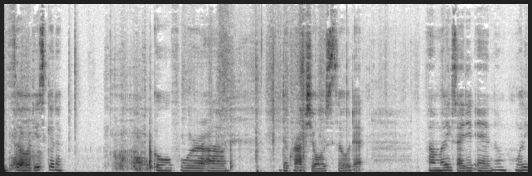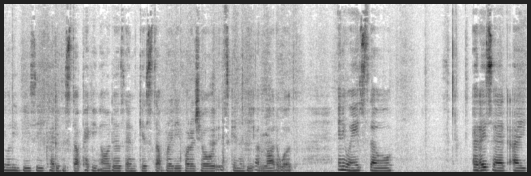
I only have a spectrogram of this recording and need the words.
so this gonna go for uh, the craft shows so that I'm really excited and I'm really really busy cutting stuff, packing orders and get stuff ready for the show. It's gonna be a lot of work. Anyway, so as I said, I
